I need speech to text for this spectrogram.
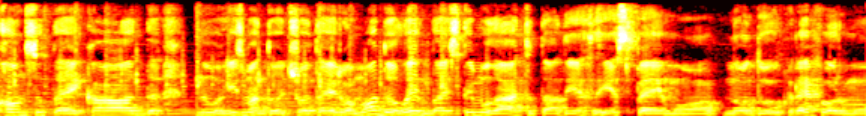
konsultēja, kāda nu, izmantojot šo eiro modeli, lai stimulētu tādu iespējamo nodokļu reformu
